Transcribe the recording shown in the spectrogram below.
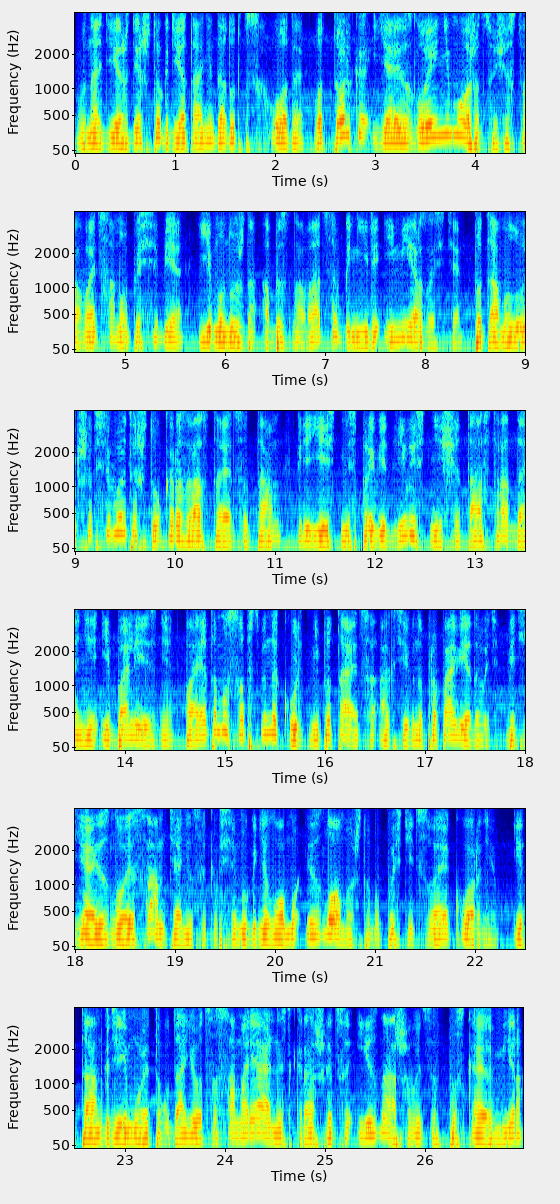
в надежде, что где-то они дадут всходы. Вот только Я и Злой не может существовать само по себе. Ему нужно обознаваться в гнили и мерзости. Потому лучше всего эта штука разрастается там, где есть несправедливость, нищета, страдания и болезни. Поэтому, собственно, культ не пытается активно проповедовать, ведь Я и Злой сам тянется ко всему гнилому и злому, чтобы пустить свои корни. И там, где ему это удается, сама реальность крошится и изнашивается, впуская в мир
